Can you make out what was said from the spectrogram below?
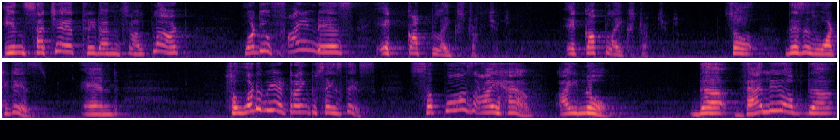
in such a three dimensional plot, what you find is a cup like structure, a cup like structure. So, this is what it is and so what we are trying to say is this suppose I have I know the value of the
